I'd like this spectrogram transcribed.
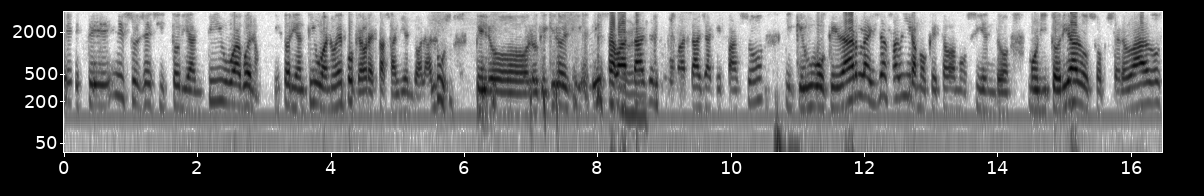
este, eso ya es historia antigua, bueno, historia antigua no es porque ahora está saliendo a la luz, pero lo que quiero decir es que esa batalla es una batalla que pasó y que hubo que darla y ya sabíamos que estábamos siendo monitoreados, observados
